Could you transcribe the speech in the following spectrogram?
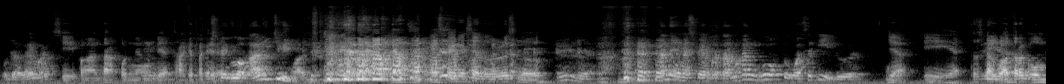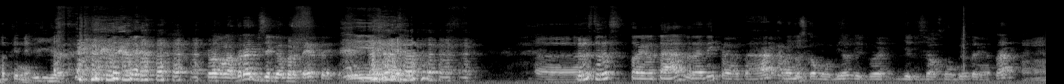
Udah lewat. si pengantar akun yang dia terakhir-terakhir. SP ya? dua kali cuy. Waduh. SP biasa lulus loh. Iya. kan yang SP yang pertama kan gue waktu uasnya tidur. Ya, iya. Terus Iya. kalkulator gue umpetin ya. Iya. Kalkulatornya bisa gambar tete. Iya. Eh, Terus terus Toyota berarti Toyota karena gue suka mobil, jadi gue jadi sales mobil Toyota. mm.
